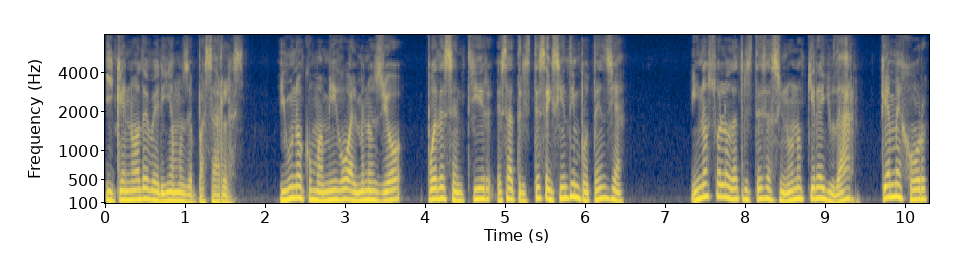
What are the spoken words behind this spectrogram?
y que no deberíamos de pasarlas. Y uno como amigo, al menos yo, puede sentir esa tristeza y siente impotencia y no solo da tristeza, sino uno quiere ayudar. ¿Qué mejor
